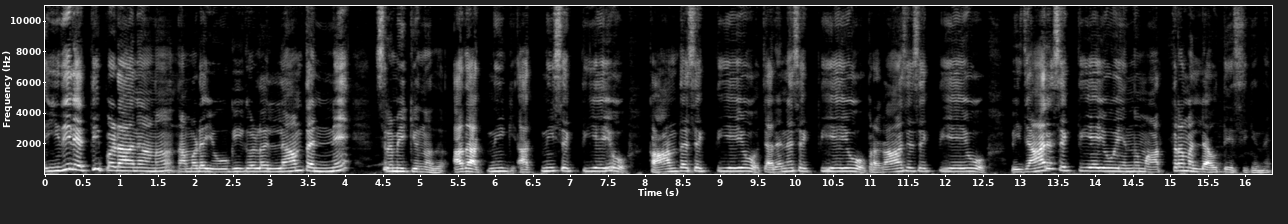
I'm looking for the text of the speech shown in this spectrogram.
ഇതിലെത്തിപ്പെടാനാണ് നമ്മുടെ യോഗികളെല്ലാം തന്നെ ശ്രമിക്കുന്നത്. അത് അഗ്നി അഗ്നിശക്തിയെയോ കാന്തശക്തിയെയോ ചലനശക്തിയെയോ പ്രകാശശക്തിയെയോ വിചാരശക്തിയെയോ എന്ന് മാത്രമല്ല ഉദ്ദേശിക്കുന്നത്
